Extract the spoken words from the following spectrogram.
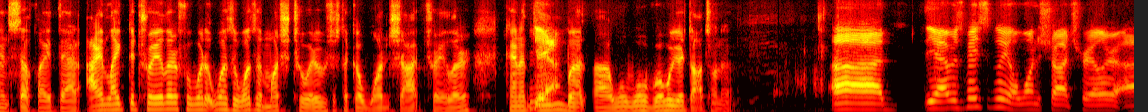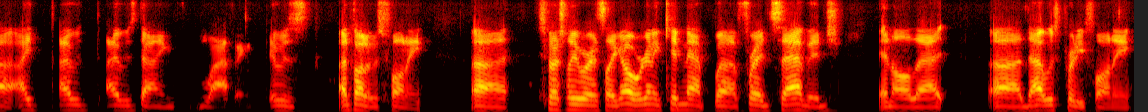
and stuff like that. I liked the trailer for what it was. It wasn't much to it. It was just like a one-shot trailer kind of thing. Yeah. But uh, what, what, what were your thoughts on it? Uh, yeah, it was basically a one-shot trailer. Uh, I I was I was dying laughing. It was I thought it was funny, uh, especially where it's like, oh, we're gonna kidnap uh, Fred Savage and all that. Uh, that was pretty funny.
